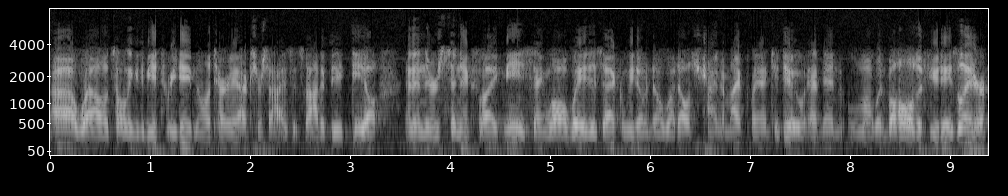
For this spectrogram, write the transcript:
uh, well, it's only going to be a three day military exercise. It's not a big deal. And then there's cynics like me saying, well, wait a second, we don't know what else China might plan to do. And then, lo and behold, a few days later,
